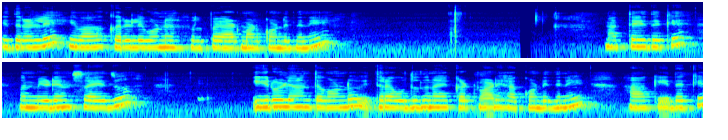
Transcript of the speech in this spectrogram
ಇದರಲ್ಲಿ ಇವಾಗ ಕರಿಲಿಗೊಂಡು ಸ್ವಲ್ಪ ಆ್ಯಡ್ ಮಾಡ್ಕೊಂಡಿದ್ದೀನಿ. ಮತ್ತು ಇದಕ್ಕೆ ಒಂದು ಮೀಡಿಯಮ್ ಸೈಜು ಈರುಳ್ಳಿಯನ್ನು ತಗೊಂಡು ಈ ಥರ ಉದ್ದುದನಾಗಿ ಕಟ್ ಮಾಡಿ ಹಾಕ್ಕೊಂಡಿದ್ದೀನಿ ಹಾಕಿ ಇದಕ್ಕೆ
